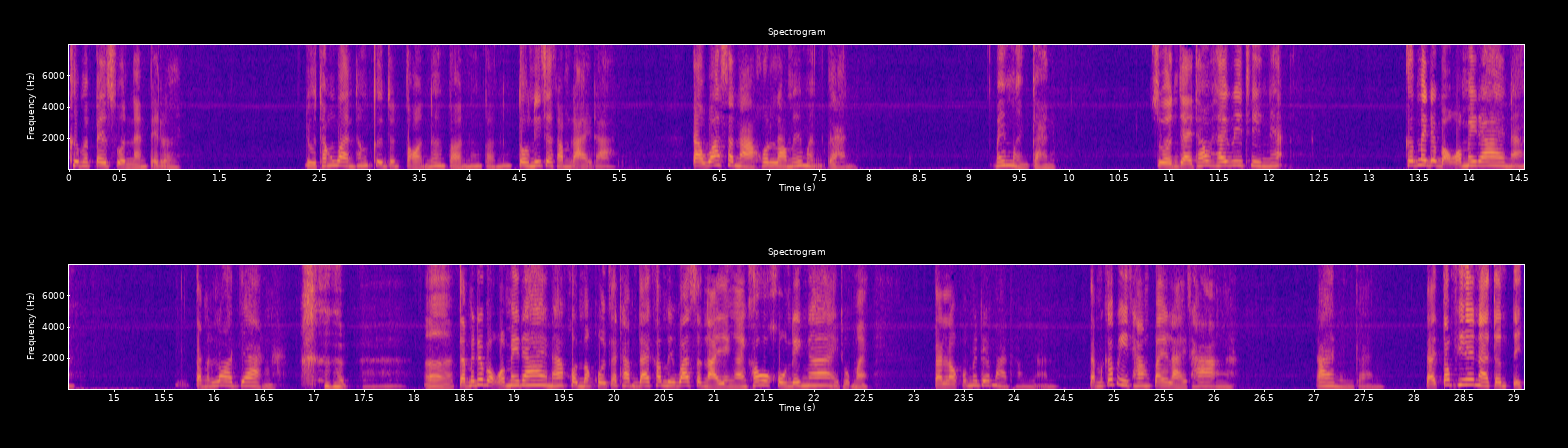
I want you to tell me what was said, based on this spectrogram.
คือมันเป็นส่วนนั้นไปเลย อยู่ทั้งวันทั้งคืนจนต่อเนื่องต่อเนื่องต่อเนื่องตรงนี้จะทำลายได้ แต่วาสนาคนเราไม่เหมือนกัน ไม่เหมือนกัน ส่วนใหญ่เท่าใช้วิธีเนี้ยก็ไม่ได้บอกว่าไม่ได้นะ แต่มันรอดยากนะเออ แต่ไม่ได้บอกว่าไม่ได้นะ คนบางคนก็ทำได้เขามีวาสนาอย่างนั้นเขาก็คงได้ง่าย ถูกไหม แต่เราก็ไม่ได้มาทางนั้น แต่มันก็มีทางไปหลายทางอะได้เหมือนกัน แต่ต้องพิจารณาจนติด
